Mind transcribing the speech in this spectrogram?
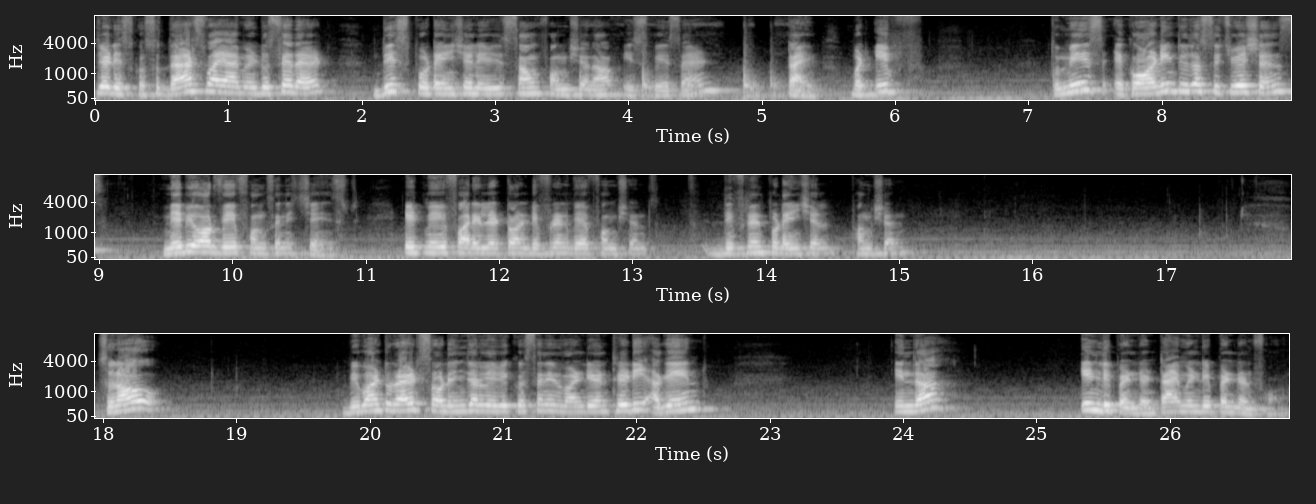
z square. So that's why I'm going to say that this potential is some function of space and time. But if to means according to the situations, maybe our wave function is changed. It may be for electron different wave functions, different potential function. So now we want to write Schrodinger wave equation in 1D and 3D again in the independent, time independent form.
